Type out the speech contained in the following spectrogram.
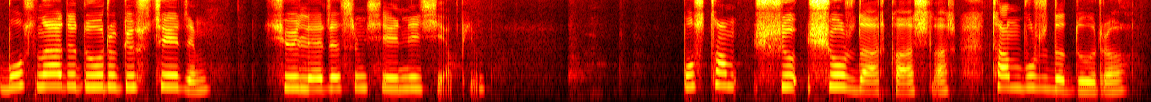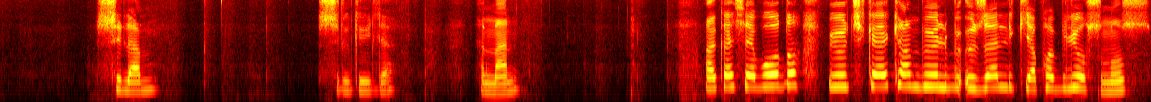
Boss nerede doğru gösteririm. Şöyle resim şeyini şey yapayım. Boss tam şu şurada arkadaşlar. Tam burada doğru. Silem. Silgiyle. Hemen. Arkadaşlar bu arada video çıkarken böyle bir özellik yapabiliyorsunuz.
